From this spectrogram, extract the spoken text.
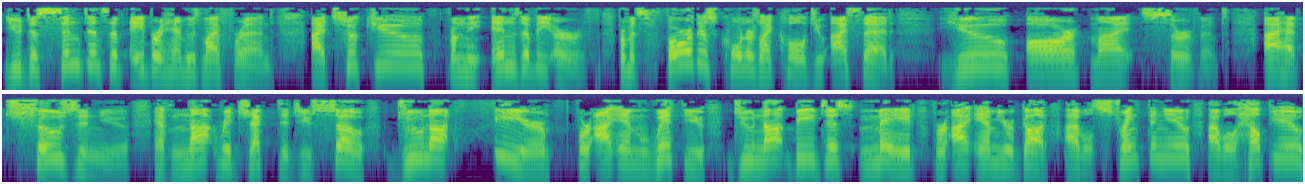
you descendants of Abraham, who's my friend. I took you from the ends of the earth. From its farthest corners I called you. I said, you are my servant. I have chosen you, have not rejected you. So do not fear for I am with you. Do not be dismayed, for I am your God. I will strengthen you. I will help you.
